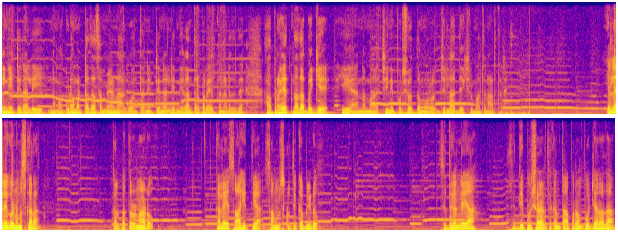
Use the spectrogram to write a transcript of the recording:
ಈ ನಿಟ್ಟಿನಲ್ಲಿ ನಮ್ಮ ಗುಣಮಟ್ಟದ ಸಮ್ಮೇಳನ ಆಗುವಂಥ ನಿಟ್ಟಿನಲ್ಲಿ ನಿರಂತರ ಪ್ರಯತ್ನ ನಡೆದಿದೆ. ಆ ಪ್ರಯತ್ನದ ಬಗ್ಗೆ ಈ ನಮ್ಮ ಚೀನಿ ಪುರುಷೋತ್ತಮ್ ಅವರು ಜಿಲ್ಲಾಧ್ಯಕ್ಷರು ಮಾತನಾಡ್ತಾರೆ. ಎಲ್ಲರಿಗೂ ನಮಸ್ಕಾರ. ಕಲ್ಪತರು ನಾಡು, ಕಲೆ, ಸಾಹಿತ್ಯ, ಸಾಂಸ್ಕೃತಿಕ ಬೀಡು, ಸಿದ್ಧಗಂಗೆಯ ಸಿದ್ಧಿ ಪುರುಷರಾಗಿರ್ತಕ್ಕಂಥ ಪರಮ ಪೂಜ್ಯರಾದ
